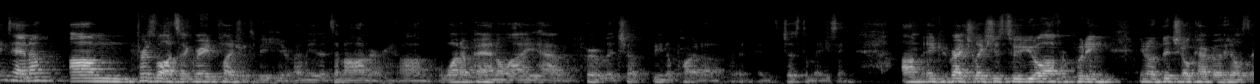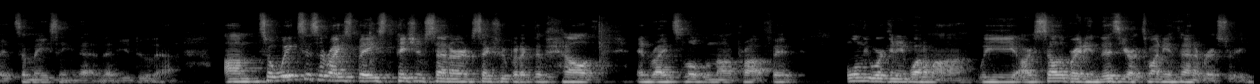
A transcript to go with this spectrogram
Thanks, Hannah. Um, first of all, it's a great pleasure to be here. I mean, it's an honor. Um, what a panel I have the privilege of being a part of, and, it's just amazing. Um, and congratulations to you all for putting, you know, Digital Capitol Hills. It's amazing that, that you do that. Um, so WINGS is a rights-based, patient-centered, sexual reproductive health and rights local nonprofit only working in Guatemala. We are celebrating this year our 20th anniversary.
